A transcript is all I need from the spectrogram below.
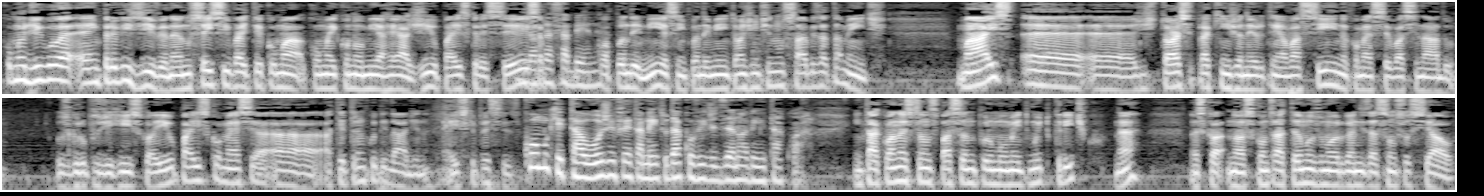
como eu digo, é, é, imprevisível, né? Eu não sei se vai ter como a, como a economia reagir, o país crescer. Dá para saber, né? Com a pandemia, sem pandemia, então a gente não sabe exatamente. Mas é, é, a gente torce para que em janeiro tenha vacina, comece a ser vacinado os grupos de risco aí, o país comece a, a, ter tranquilidade, né? É isso que precisa. Como que está hoje o enfrentamento da Covid-19 em Itaquá? Em Itaquá nós estamos passando por um momento muito crítico, né? nós, nós contratamos uma organização social,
